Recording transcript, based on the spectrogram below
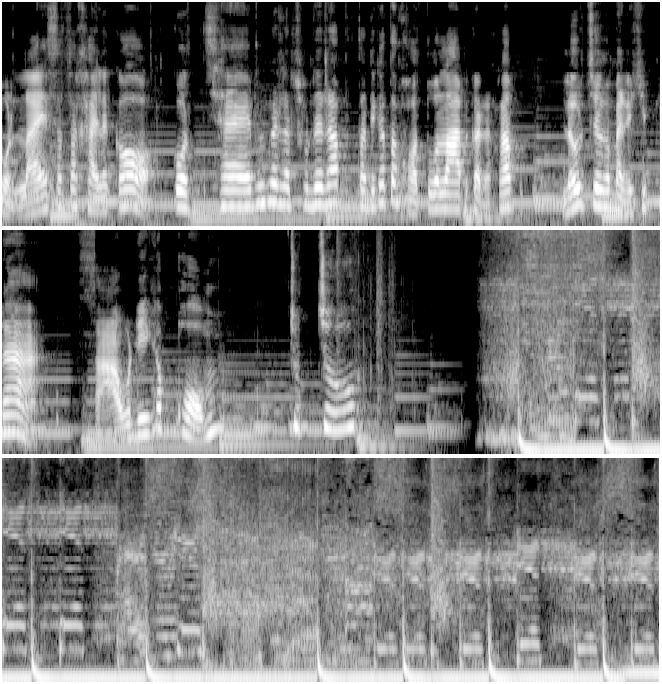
กดไลค์ Subscribe แล้วก็กดแชร์เพื่อเป็นรับชมด้วยนะครับ ตอนนี้ก็ต้องขอตัวลาไปก่อนนะครับ แล้วเจอกันใหม่ในคลิปหน้า สวัสดีครับผม จุ๊บจุ๊บ this is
